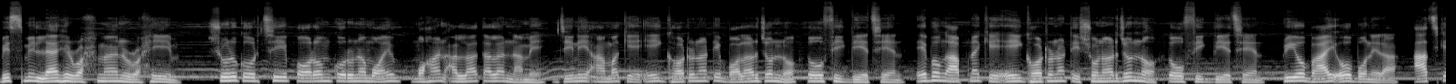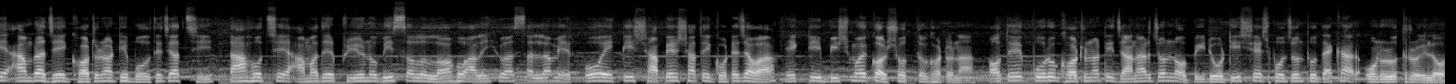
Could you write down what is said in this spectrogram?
বিসমিল্লাহ রহমান রহিম শুরু করছি পরম করুণাময় মহান আল্লাহ তালার নামে, যিনি আমাকে এই ঘটনাটি বলার জন্য তৌফিক দিয়েছেন এবং আপনাকে এই ঘটনাটি শোনার জন্য তৌফিক দিয়েছেন। প্রিয় ভাই ও বোনেরা, আজকে আমরা যে ঘটনাটি বলতে যাচ্ছি, তা হচ্ছে আমাদের প্রিয় নবী সাল্লাহ আলহিউসাল্লামের ও একটি সাপের সাথে ঘটে যাওয়া একটি বিস্ময়কর সত্য ঘটনা। অতএব পুরো ঘটনাটি জানার জন্য ভিডিওটি শেষ পর্যন্ত দেখার অনুরোধ রইল।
